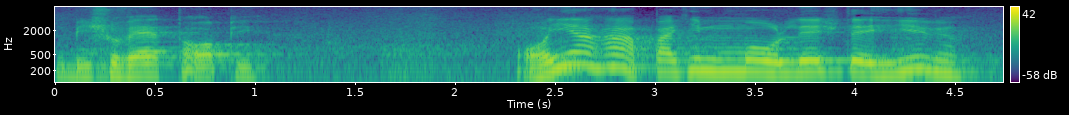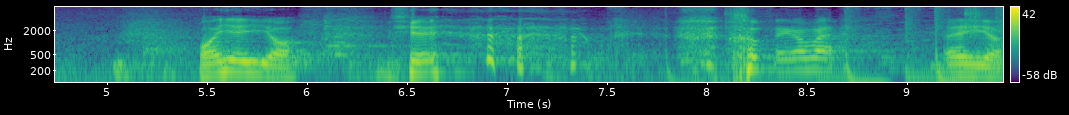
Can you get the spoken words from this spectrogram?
O bicho velho é top. Olha, rapaz, que molejo terrível. Olha aí, ó. Vou pegar mais. Aí, ó.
